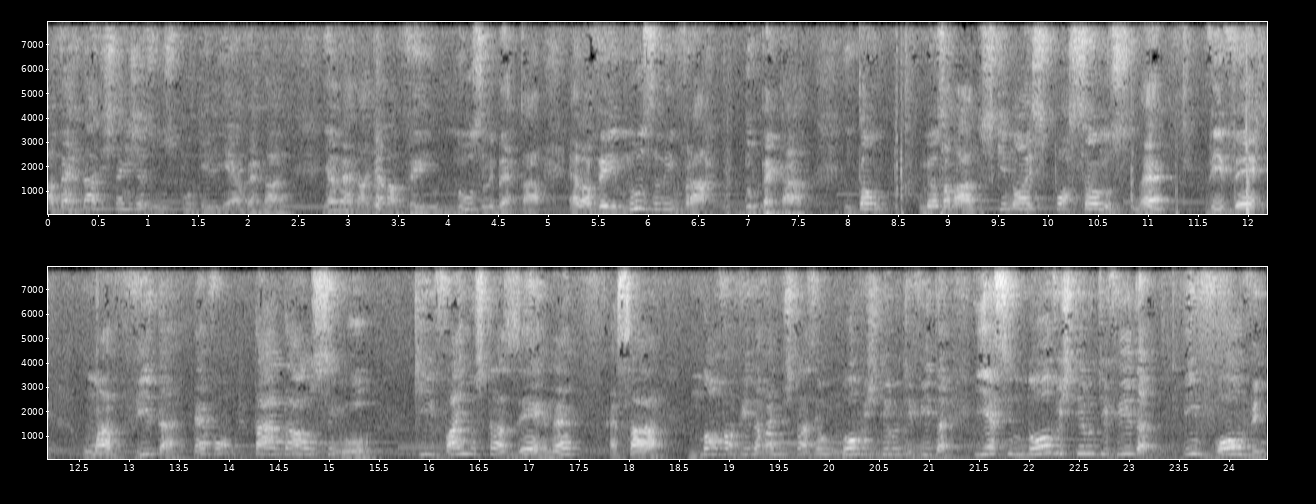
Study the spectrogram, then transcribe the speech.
A verdade está em Jesus, porque Ele é a verdade. E a verdade ela veio nos libertar, ela veio nos livrar do pecado. Então, meus amados, que nós possamos né, viver uma vida devotada ao Senhor, que vai nos trazer, né, essa nova vida vai nos trazer um novo estilo de vida, e esse novo estilo de vida envolve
